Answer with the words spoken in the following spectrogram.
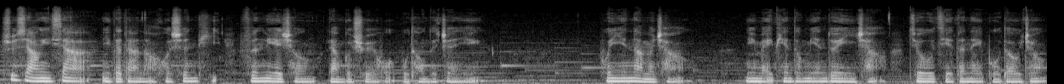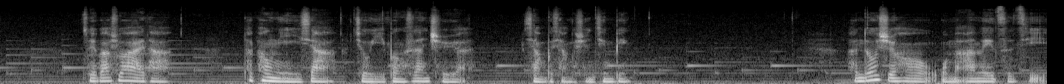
试想一下，你的大脑和身体分裂成两个水火不同的阵营。婚姻那么长，你每天都面对一场纠结的内部斗争。嘴巴说爱他，他碰你一下就一蹦三尺远，像不像个神经病？很多时候，我们安慰自己，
